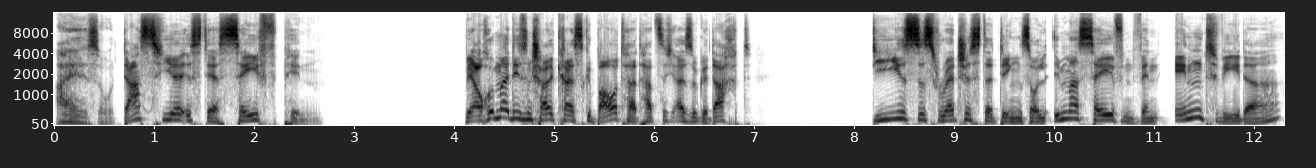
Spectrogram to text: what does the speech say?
Also, das hier ist der Safe-Pin. Wer auch immer diesen Schaltkreis gebaut hat, hat sich also gedacht, dieses Register-Ding soll immer saven, wenn entweder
